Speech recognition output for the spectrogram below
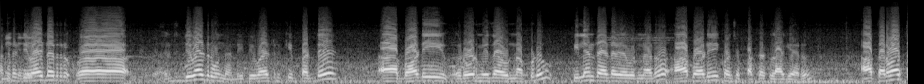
అక్కడ డివైడర్ డివైడర్ ఉందండి. డివైడర్కి పడ్డే బాడీ రోడ్ మీద ఉన్నప్పుడు పిలియన్ రైడర్ ఎవరున్నారో ఆ బాడీ కొంచెం పక్కకు లాగారు. ఆ తర్వాత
